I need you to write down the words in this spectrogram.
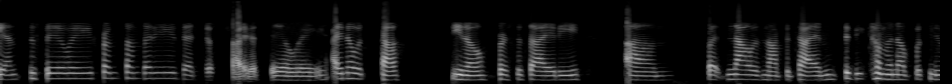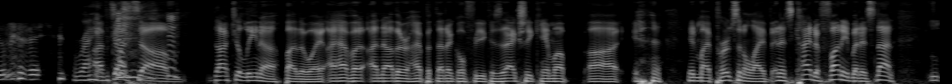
chance to stay away from somebody, then just try to stay away. I know it's tough, you know, for society, um, but now is not the time to be coming up with new positions. Right. I've got um, Dr. Lina, by the way. I have a, another hypothetical for you because it actually came up uh, in my personal life, and it's kind of funny, but it's not. L-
